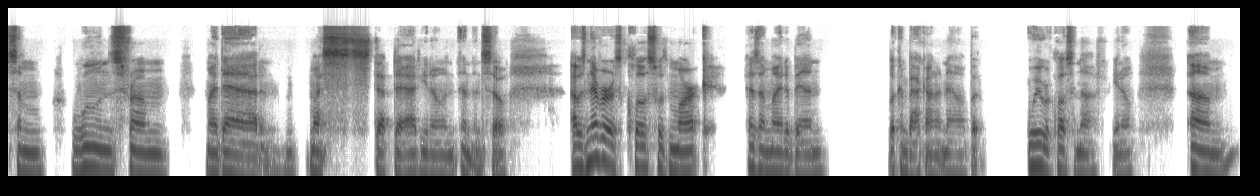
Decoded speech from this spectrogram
some wounds from my dad and my stepdad, you know, and, and, and so I was never as close with Mark as I might have been looking back on it now, but we were close enough, you know. Um,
